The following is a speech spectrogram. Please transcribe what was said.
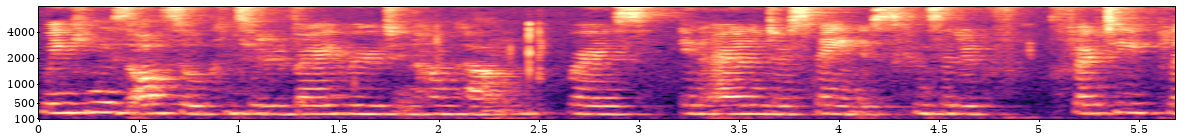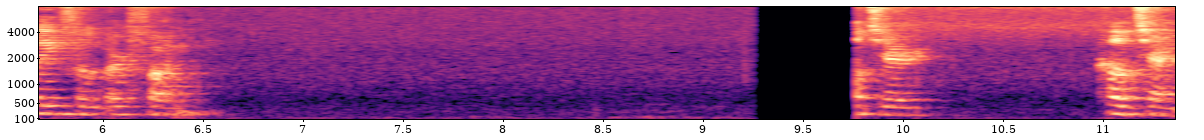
Winking is also considered very rude in Hong Kong, whereas in Ireland or Spain it is considered flirty, playful, or fun. Culture. Culture.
